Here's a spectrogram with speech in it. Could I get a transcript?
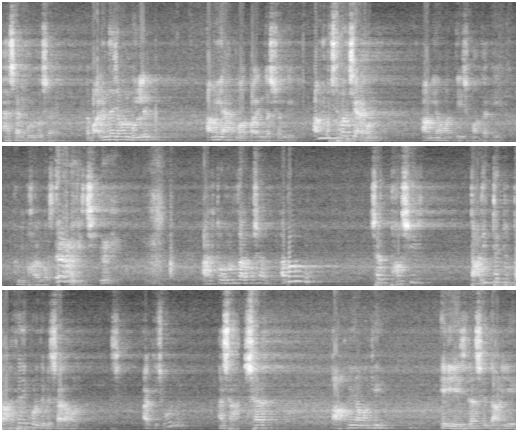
হ্যাঁ স্যার, বলব স্যার। বারিন্দা যেমন বললেন আমি একমত বারিন্দার সঙ্গে। আমি বুঝতে পারছি এখন, আমি আমার দেশ মাতাকে আমি ভালোবাসতে দিচ্ছি আর একটা অনুরোধ রাখব, স্যার। আপনি স্যার, ফাঁসির তারিখটা একটু তাড়াতাড়ি করে দেবে, স্যার, আমার আর কিছু বলবেন? হ্যাঁ স্যার। স্যার, আপনি আমাকে এই এজলাসে দাঁড়িয়ে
